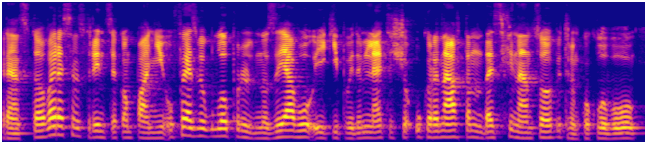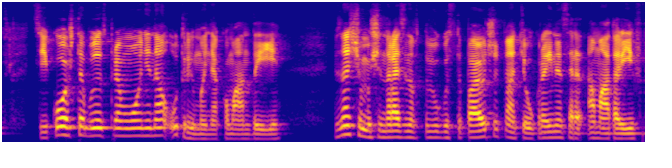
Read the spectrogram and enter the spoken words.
13 вересня сторінці компанії у Фейсбук було оприлюднено заяву, у якій повідомляється, що Укрнафта надасть фінансову підтримку клубу. Ці кошти будуть спрямовані на утримання команди. Відзначимо, що наразі нафтовик виступає у чемпіонаті України серед аматорів,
